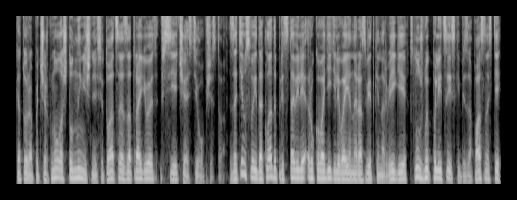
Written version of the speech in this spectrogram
которая подчеркнула, что нынешняя ситуация затрагивает все части части общества. Затем свои доклады представили руководители военной разведки Норвегии, службы полицейской безопасности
